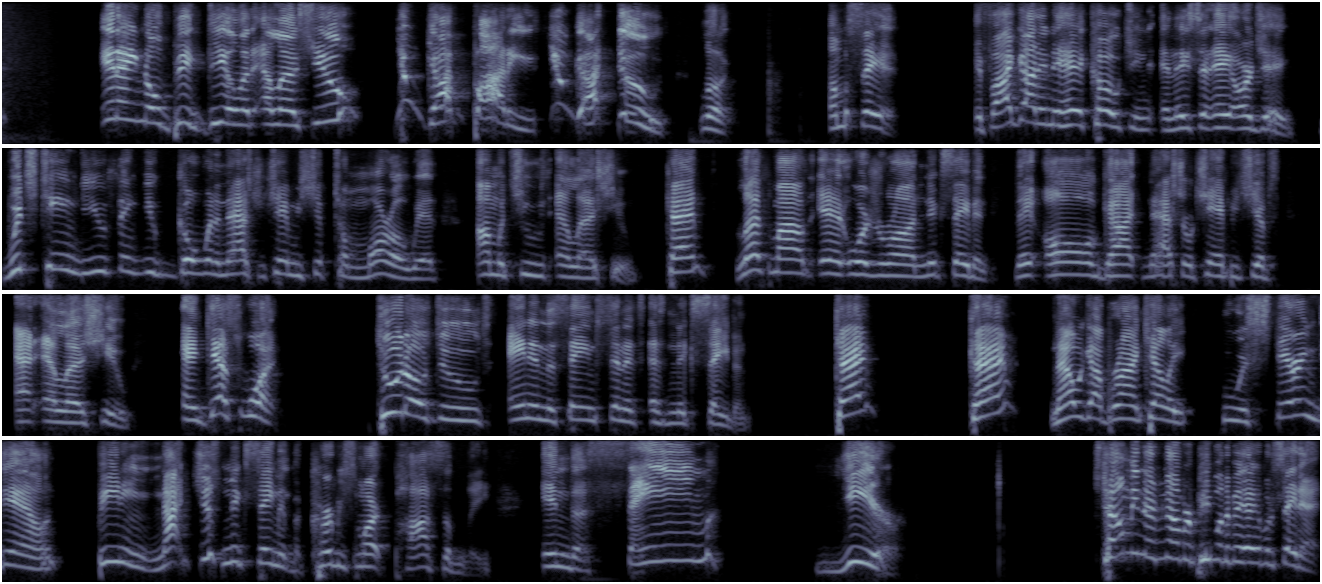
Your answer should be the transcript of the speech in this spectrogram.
It ain't no big deal at LSU. You got bodies. You got dudes. Look, I'm gonna say it. If I got into head coaching and they said, "Hey, RJ, which team do you think you go win a national championship tomorrow with?" I'm gonna choose LSU. Okay, Les Miles, Ed Orgeron, Nick Saban. They all got national championships at LSU. And guess what? Two of those dudes ain't in the same sentence as Nick Saban. Okay. Okay. Now we got Brian Kelly, who is staring down, beating not just Nick Saban, but Kirby Smart possibly in the same year. Tell me the number of people to be able to say that.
